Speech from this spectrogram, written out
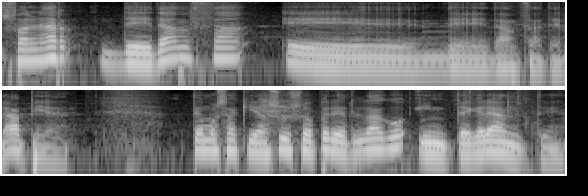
imos falar de danza e eh, de danzaterapia. Temos aquí a Suso Pérez Lago, integrante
